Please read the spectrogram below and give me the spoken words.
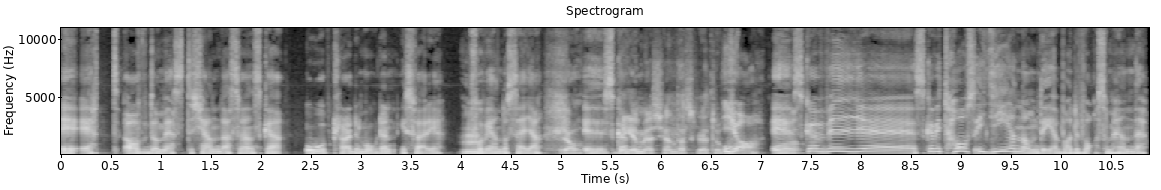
ett av de mest kända svenska ouppklarade morden i Sverige, får vi ändå säga. Ja, Eh, ska det är mest kända skulle jag tro. Ja, eh, ska, vi, eh, ska vi ta oss igenom det, vad det var som hände?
